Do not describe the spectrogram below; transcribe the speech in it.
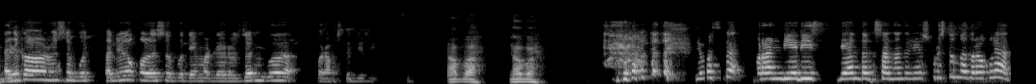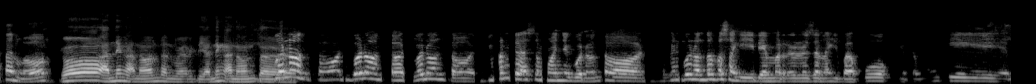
tadi kalau lu sebut tadi lo kalau sebut Demar Derozan gue kurang setuju sih. Apa kenapa Ya maksudnya peran dia di di Anton- San Antonio Spurs tuh nggak terlalu kelihatan loh. Oh, Anda nggak nonton berarti. Anda nggak nonton. Gue nonton, gue nonton, gue nonton. Cuman nggak semuanya gue nonton. Mungkin gue nonton pas lagi Demar Derozan lagi bapuk gitu mungkin.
